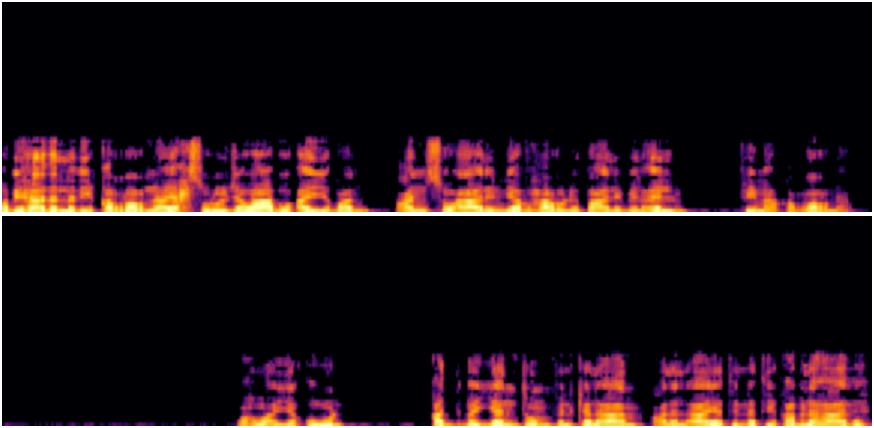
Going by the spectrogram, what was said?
وبهذا الذي قررنا يحصل الجواب أيضا عن سؤال يظهر لطالب العلم فيما قررنا. وهو أن يقول قد بينتم في الكلام على الآية التي قبل هذه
